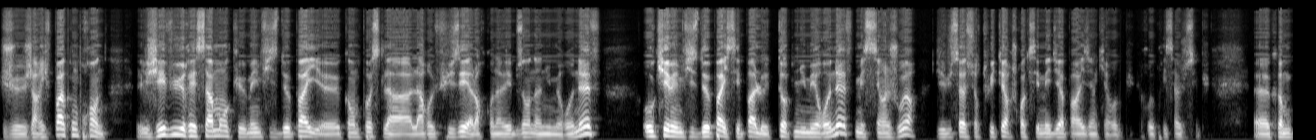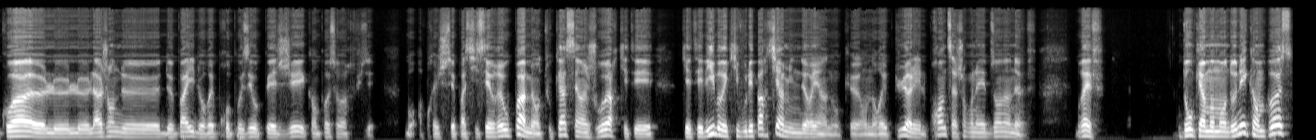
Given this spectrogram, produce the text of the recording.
Je n'arrive pas à comprendre. J'ai vu récemment que Memphis Depay, euh, Campos l'a refusé alors qu'on avait besoin d'un numéro 9. Ok, Memphis Depay, c'est pas le top numéro 9, mais c'est un joueur. J'ai vu ça sur Twitter, je crois que c'est Média Parisien qui a repris ça, je sais plus. Euh, comme quoi, euh, l'agent de Depay l'aurait proposé au PSG et Campos aurait refusé. Bon, après, je ne sais pas si c'est vrai ou pas, mais en tout cas, c'est un joueur qui était, qui était libre et qui voulait partir, mine de rien. Donc, on aurait pu aller le prendre, sachant qu'on avait besoin d'un 9. Bref. Donc, à un moment donné, Campos,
